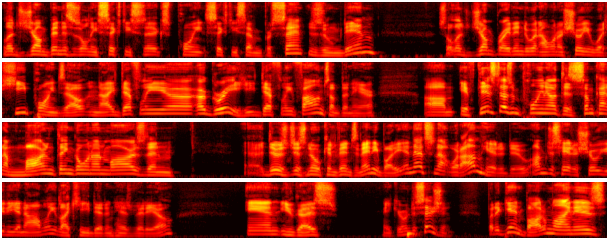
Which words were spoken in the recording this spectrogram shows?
Let's jump in. This is only 66.67% zoomed in. So let's jump right into it. I want to show you what he points out, and I definitely uh, agree. He definitely found something here. Um, if this doesn't point out there's some kind of modern thing going on Mars, then uh, there's just no convincing anybody. And that's not what I'm here to do. I'm just here to show you the anomaly like he did in his video. And you guys make your own decision. But again, bottom line is,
